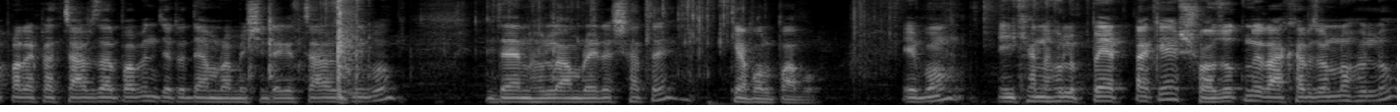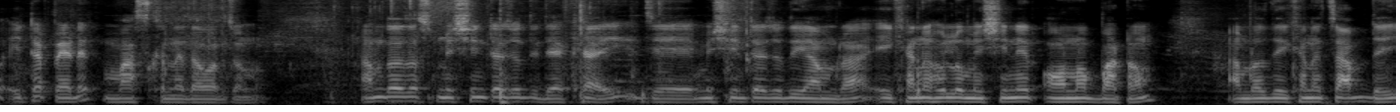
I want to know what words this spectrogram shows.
আপনারা একটা চার্জার পাবেন, যেটা দিয়ে আমরা মেশিনটাকে চার্জ দিব। দেন হলো আমরা এটার সাথে কেবল পাবো। এবং এইখানে হলো প্যাডটাকে সযত্নে রাখার জন্য হলো এটা প্যাডের মাঝখানে দেওয়ার জন্য। আমরা জাস্ট মেশিনটা যদি দেখাই যে মেশিনটা যদি আমরা, এইখানে হলো মেশিনের অন অফ বাটম আমরা যদি এখানে চাপ দেই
